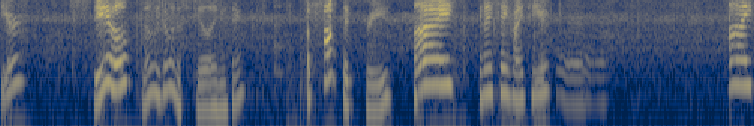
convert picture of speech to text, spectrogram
here. Steal? No, we don't want to steal anything. Apothecary. Hi. Can I say hi to you? Hi.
